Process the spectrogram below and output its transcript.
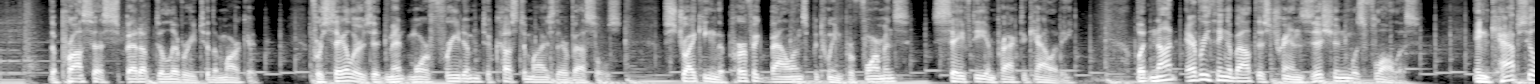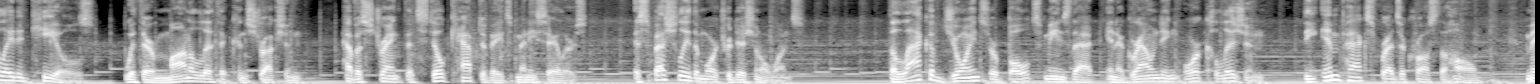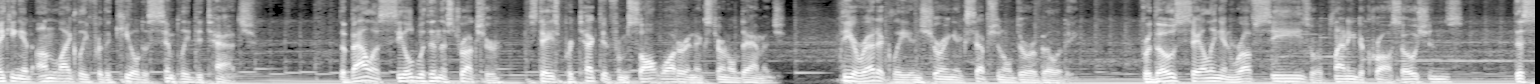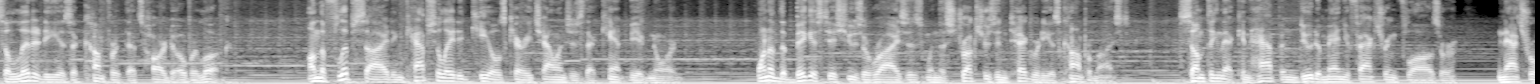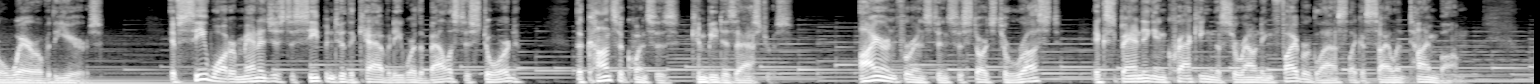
the process sped up delivery to the market. For sailors, it meant more freedom to customize their vessels, striking the perfect balance between performance, safety, and practicality. But not everything about this transition was flawless. Encapsulated keels, with their monolithic construction, have a strength that still captivates many sailors, especially the more traditional ones. The lack of joints or bolts means that, in a grounding or collision, the impact spreads across the hull, making it unlikely for the keel to simply detach. The ballast sealed within the structure stays protected from saltwater and external damage, theoretically ensuring exceptional durability. For those sailing in rough seas or planning to cross oceans, this solidity is a comfort that's hard to overlook. On the flip side, encapsulated keels carry challenges that can't be ignored. One of the biggest issues arises when the structure's integrity is compromised, something that can happen due to manufacturing flaws or natural wear over the years. If seawater manages to seep into the cavity where the ballast is stored, the consequences can be disastrous. Iron, for instance, starts to rust, expanding and cracking the surrounding fiberglass like a silent time bomb.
